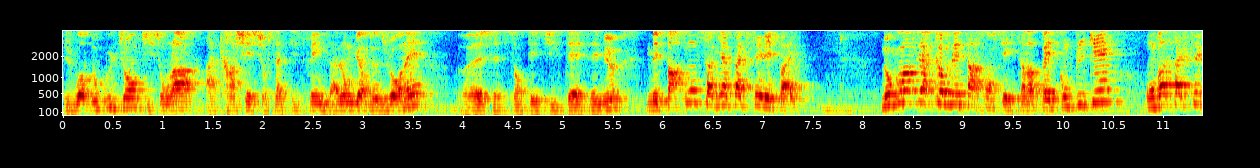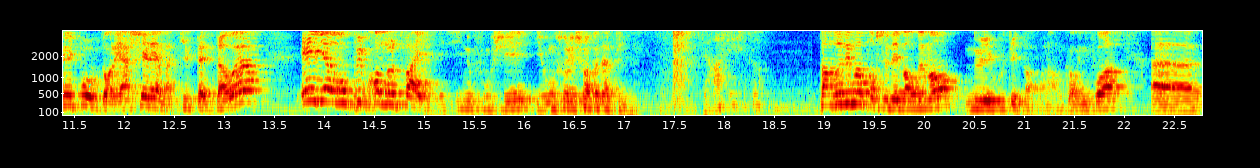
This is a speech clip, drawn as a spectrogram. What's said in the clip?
Je vois beaucoup de gens qui sont là à cracher sur Salty Springs à longueur de journée. Ouais, cette santé tilted, c'est mieux. Mais par contre, ça vient taxer les failles. Donc on va faire comme l'État français, ça va pas être compliqué. On va taxer les pauvres dans les HLM à Tilted Tower et ils viendront plus prendre notre faille. Et s'ils nous font chier, ils vont sur les champs à. C'est raciste ça. Pardonnez-moi pour ce débordement, ne l'écoutez pas. Voilà, encore une fois, euh,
